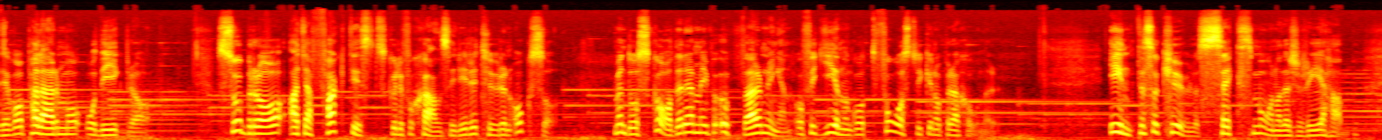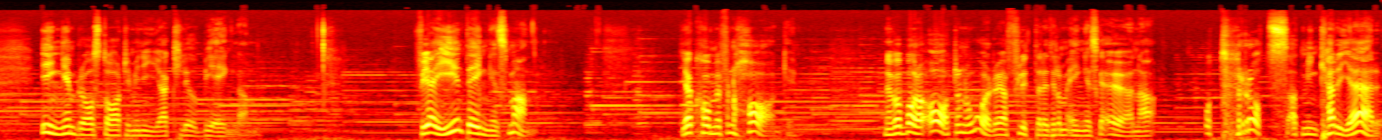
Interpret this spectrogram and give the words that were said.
det var Palermo och det gick bra. Så bra att jag faktiskt skulle få chansen i returen också. Men då skadade jag mig på uppvärmningen och fick genomgå två stycken operationer. Inte så kul, sex månaders rehab. Ingen bra start i min nya klubb i England. För jag är inte engelsman. Jag kommer från Haag, men var bara 18 år då jag flyttade till de engelska öarna och trots att min karriär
